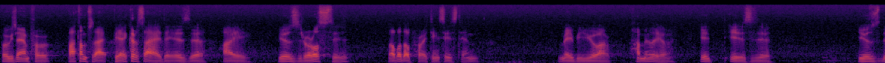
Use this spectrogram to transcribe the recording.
for example, bottom side, vehicle side is uh, I use ROS robot operating system. Maybe you are familiar. It is uh, used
